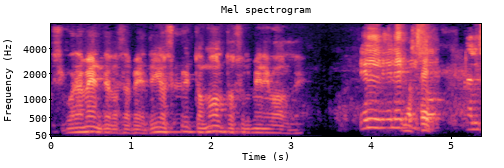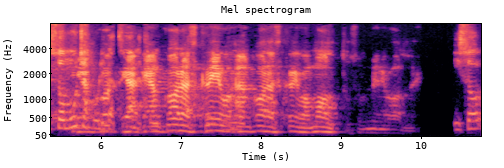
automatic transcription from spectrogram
sicuramente lo sapete, io ho scritto molto sul mini volley Él, él hizo, realizó e muchas ancora, publicaciones, e ancora scrivo, ancora scrivo molto sul mini volley. hizo,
